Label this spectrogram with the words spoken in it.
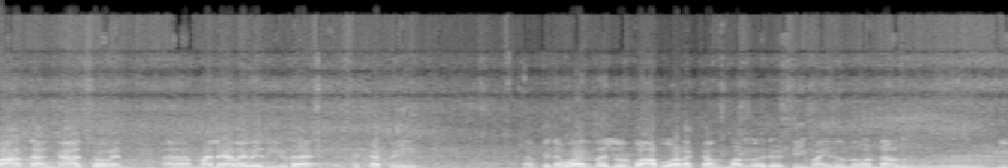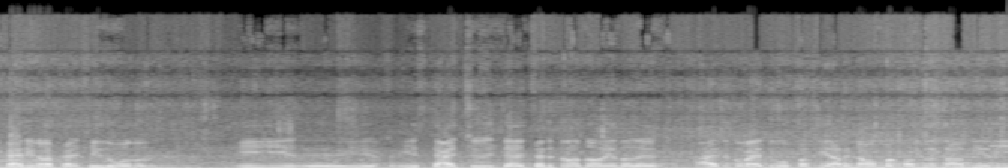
വാർഡ് അംഗ അശോകൻ മലയാള വേദിയുടെ സെക്രട്ടറി പിന്നെ ഓരനല്ലൂർ ബാബു അടക്കം. നമ്മൾ ഒരു ടീമായി നിന്നുകൊണ്ടാണ് ഈ കാര്യങ്ങളൊക്കെ ചെയ്തു പോകുന്നത്. ഈ ഈ സ്റ്റാച്യുവിന്റെ ചരിത്രം എന്ന് പറയുന്നത് ആയിരത്തി തൊള്ളായിരത്തി മുപ്പത്തി ആറ് നവംബർ പന്ത്രണ്ടാം തീയതി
